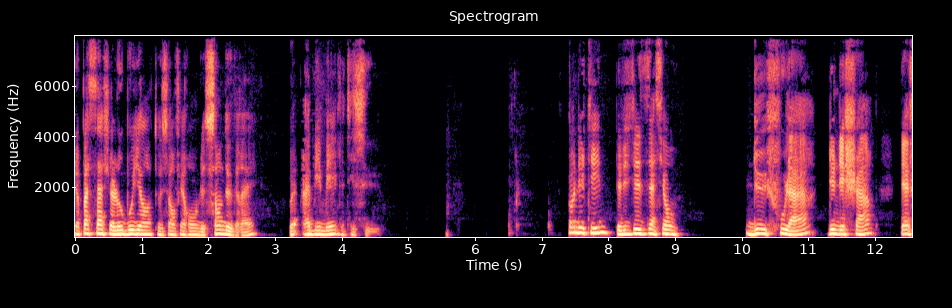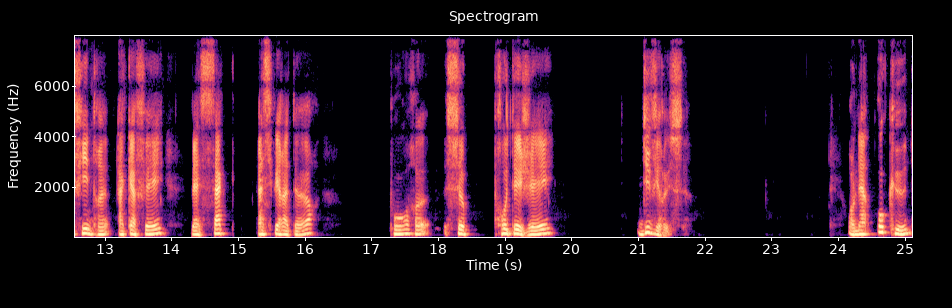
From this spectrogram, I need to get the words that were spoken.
Le passage à l'eau bouillante aux environs de 100 degrés peut abîmer le tissu. Qu'en est-il de l'utilisation du foulard, d'une écharpe, d'un filtre à café, d'un sac aspirateur pour se protéger du virus. On n'a aucune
